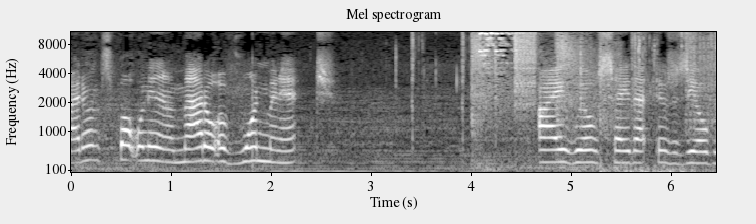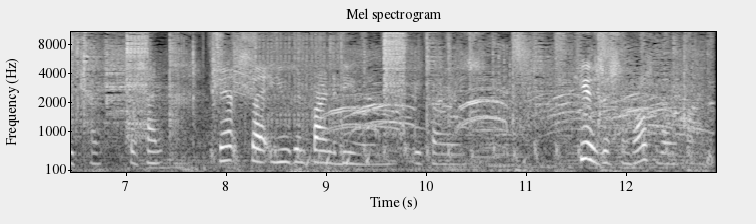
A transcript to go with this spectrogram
I don't spot one in a matter of one minute, I will say that there's a zero percent chance that you can find a demon because he is just impossible to find.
